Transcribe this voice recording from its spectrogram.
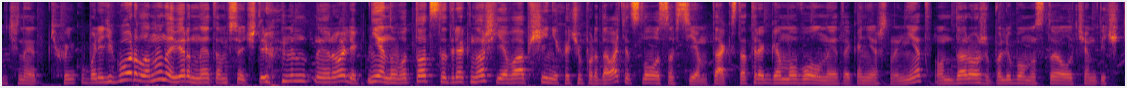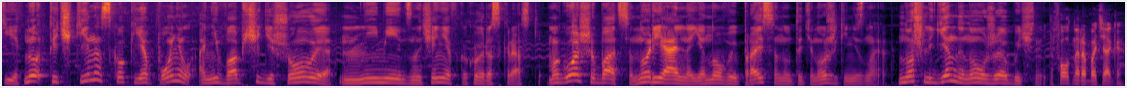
Начинает потихоньку болеть горло, ну, наверное, на этом все. Четырехминутный ролик. Не, ну вот тот статрек нож я вообще не хочу хочу продавать от слова совсем. Так, статрек гамма-волны это, конечно, нет. Он дороже по-любому стоил, чем тычки. Но тычки, насколько я понял, они вообще дешевые. Не имеет значения в какой раскраске. Могу ошибаться, но реально я новые прайсы на вот эти ножики не знаю. Нож легенды, но уже обычный. Дефолтная работяга.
